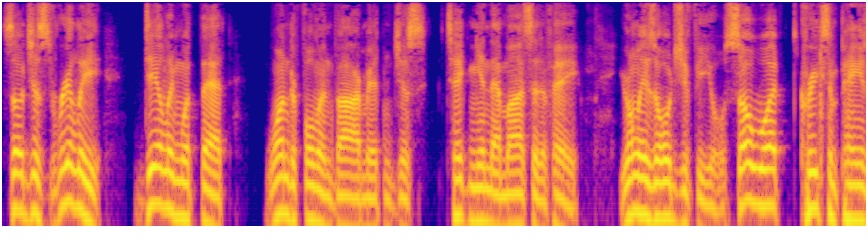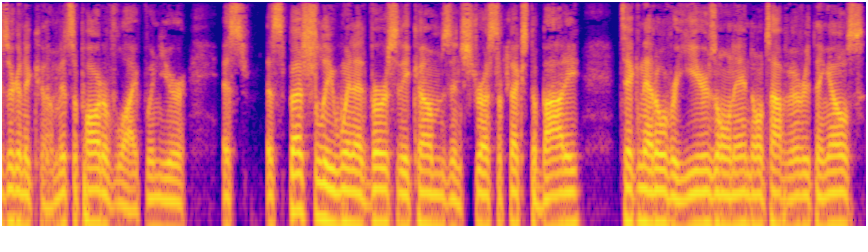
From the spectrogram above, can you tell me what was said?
So just really dealing with that wonderful environment and just taking in that mindset of, hey, you're only as old as you feel. So what? Creaks and pains are going to come. It's a part of life when you're, especially when adversity comes and stress affects the body, taking that over years on end on top of everything else.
